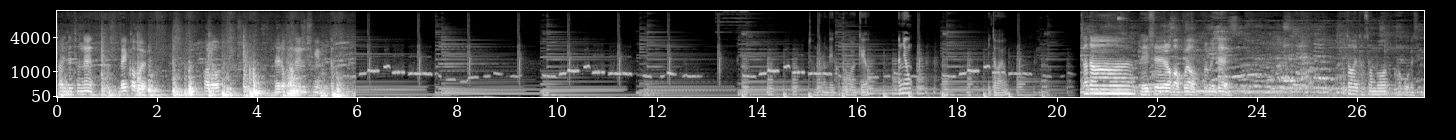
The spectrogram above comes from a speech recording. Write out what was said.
자 이제 저는 메이크업을 하러 내려가는 중입니다. 자 그럼 메이크업 하고 올게요. 안녕. 이따 봐요. 짜잔! 베이스라고 왔고요. 그럼 이제 화장을 다시 한번 하고 오겠습니다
